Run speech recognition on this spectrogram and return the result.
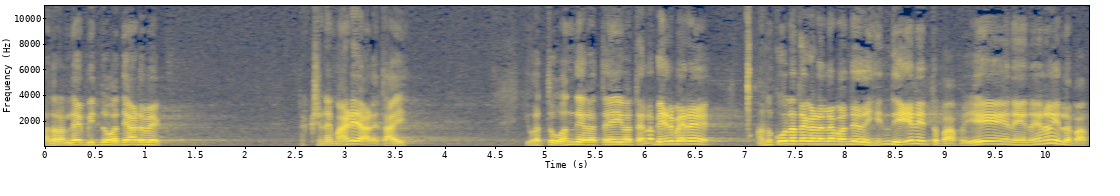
ಅದರಲ್ಲೇ ಬಿದ್ದು ಒದ್ದಾಡಬೇಕು. ರಕ್ಷಣೆ ಮಾಡಿದಾಳೆ ತಾಯಿ. ಇವತ್ತು ಒಂದಿರತ್ತೆ, ಇವತ್ತೆಲ್ಲ ಬೇರೆ ಬೇರೆ ಅನುಕೂಲತೆಗಳೆಲ್ಲ ಬಂದಿದೆ. ಹಿಂದೆ ಏನಿತ್ತು ಪಾಪ? ಏನೇನೇನೂ ಇಲ್ಲ ಪಾಪ.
